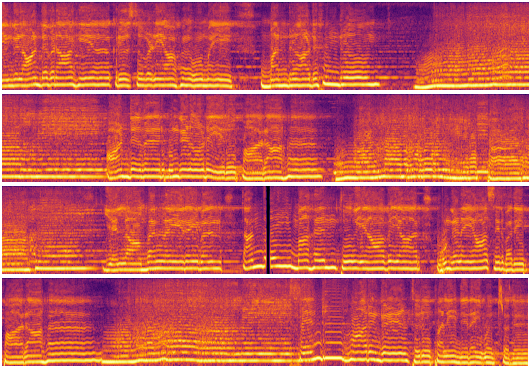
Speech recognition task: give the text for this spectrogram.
எங்கள் ஆண்டவராகிய கிறிஸ்து வழியாக உமை மன்றாடுகின்றோம். ஆசிர்வதிப்பாராக சென்று வாருங்கள் திருப்பலி நிறைவுற்றது.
